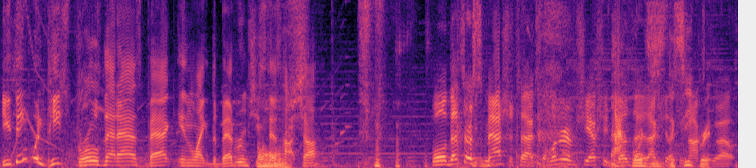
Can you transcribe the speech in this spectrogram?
Do you think when Peach throws that ass back in like the bedroom, she says Oh, hot shot? Well, that's her smash attacks. I wonder if she actually does that. Backwards It is actually the like, knocks secret. you out.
